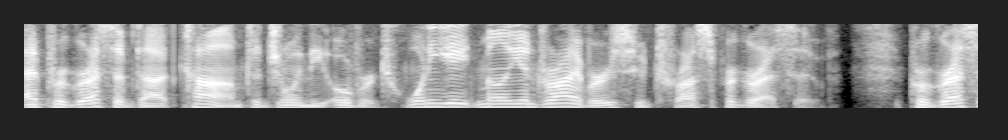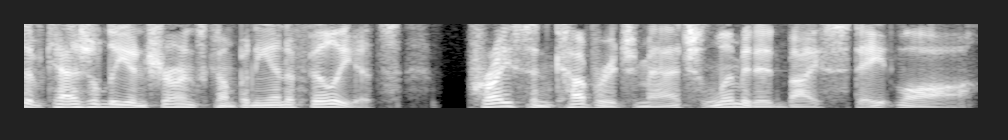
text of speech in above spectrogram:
at progressive.com to join the over 28 million drivers who trust Progressive. Progressive Casualty Insurance Company and Affiliates. Price and coverage match limited by state law.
